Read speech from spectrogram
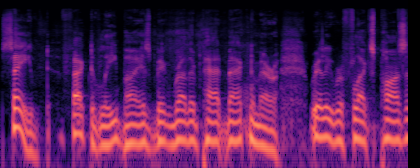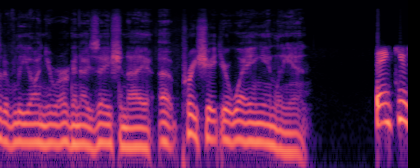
saved effectively by his big brother, Pat McNamara. Really reflects positively on your organization. I appreciate your weighing in, Leanne. Thank you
